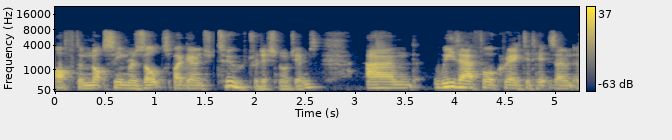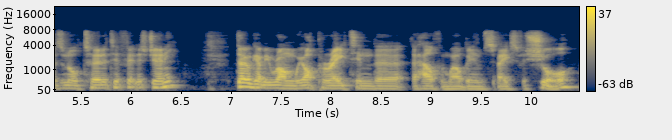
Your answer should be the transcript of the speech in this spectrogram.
often not seen results by going to traditional gyms. And we therefore created Hit Zone as an alternative fitness journey. Don't get me wrong, we operate in the, the health and well-being space for sure.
